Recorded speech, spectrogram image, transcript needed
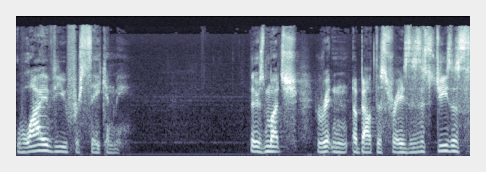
why have you forsaken me? There's much written about this phrase. Is this Jesus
